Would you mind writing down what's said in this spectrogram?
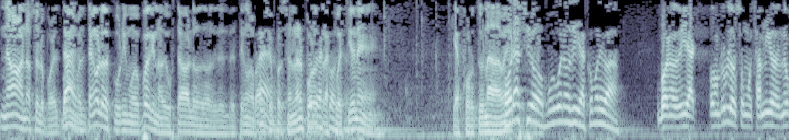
No, no solo por el tango. Bueno. El tango lo descubrimos después que nos gustaba lo de, de- tengo aprecio Bueno, personal por otras otras cosas. cuestiones que afortunadamente. Horacio, muy buenos días, ¿cómo le va? Buenos días. Con Rulo somos amigos, no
